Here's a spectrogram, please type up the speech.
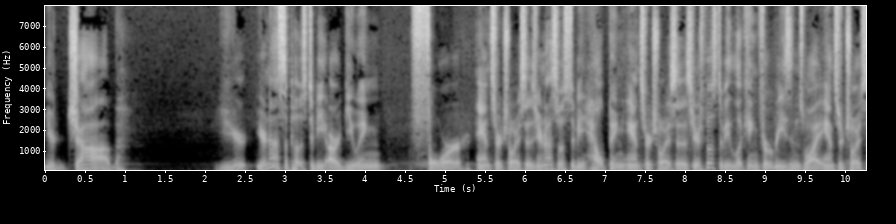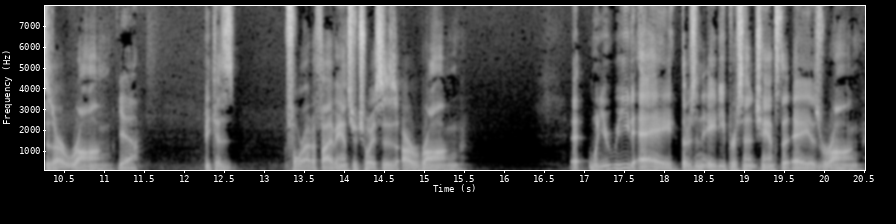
your job you're you're not supposed to be arguing for answer choices. You're not supposed to be helping answer choices. You're supposed to be looking for reasons why answer choices are wrong Yeah. because 4 out of 5 answer choices are wrong. Uh, When you read A, there's an 80% chance that A is wrong.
